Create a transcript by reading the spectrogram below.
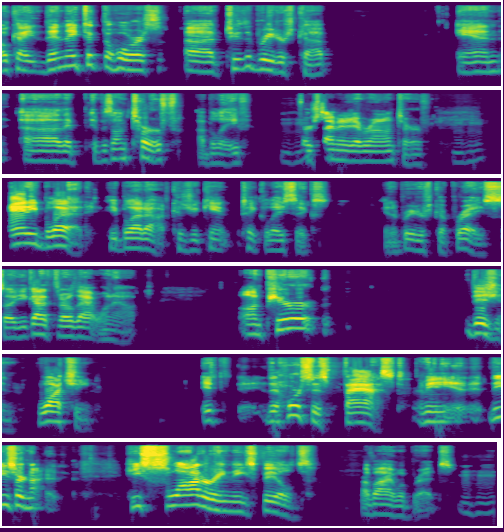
Okay, then they took the horse uh, to the Breeders' Cup, and uh, they, it was on turf, I believe. Mm-hmm. First time it had ever run on turf. Mm-hmm. And he bled. He bled out because you can't take Lasix in a Breeders' Cup race. So you got to throw that one out. On pure vision, watching, it the horse is fast. I mean, these are not. He's slaughtering these fields of Iowa breds. Mm-hmm.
